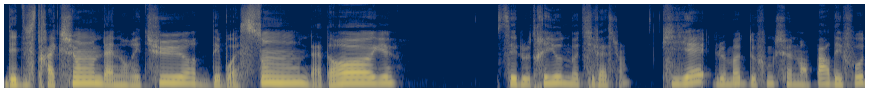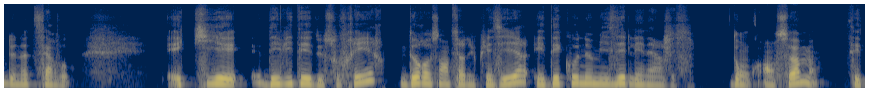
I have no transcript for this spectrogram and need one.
des distractions, de la nourriture, des boissons, de la drogue, c'est le trio de motivation, qui est le mode de fonctionnement par défaut de notre cerveau et qui est d'éviter de souffrir, de ressentir du plaisir et d'économiser de l'énergie. Donc, en somme, c'est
